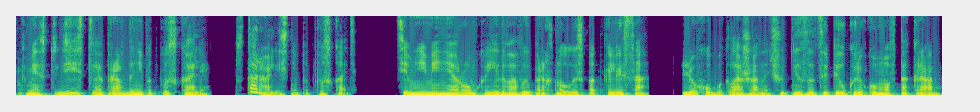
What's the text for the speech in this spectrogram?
К месту действия, правда, не подпускали. Старались не подпускать. Тем не менее, Ромка едва выпорхнул из-под колеса. Лёху баклажана чуть не зацепил крюком автокран,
